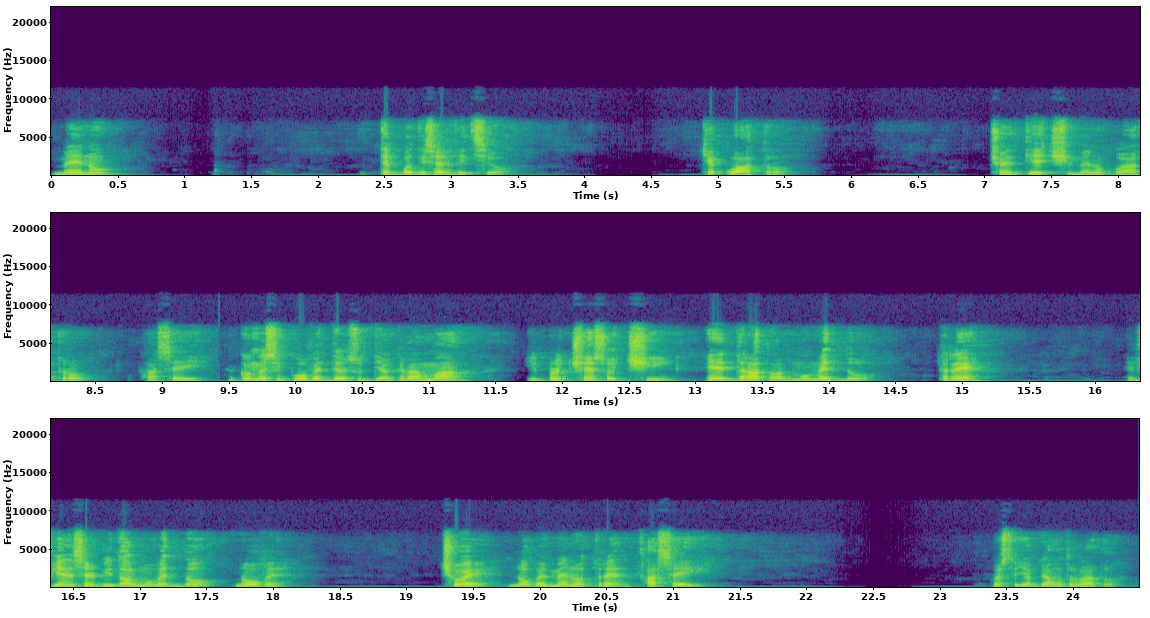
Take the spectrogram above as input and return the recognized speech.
meno tempo di servizio che è 4 cioè 10 meno 4 fa 6 e come si può vedere sul diagramma il processo C è dato al momento 3 e viene servito al momento 9 cioè 9 meno 3 fa 6 questo che abbiamo trovato.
